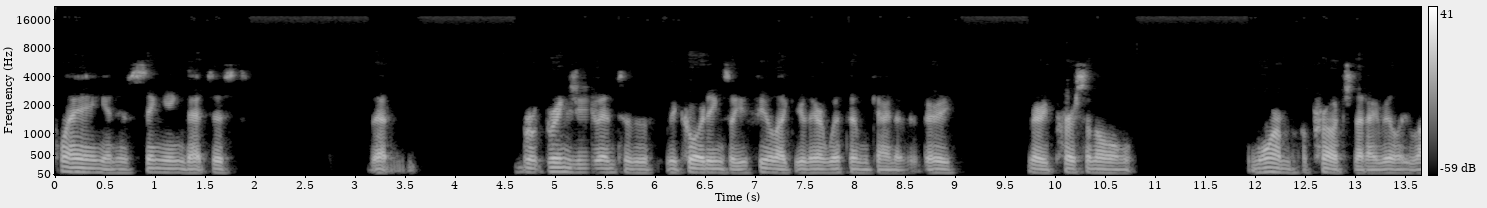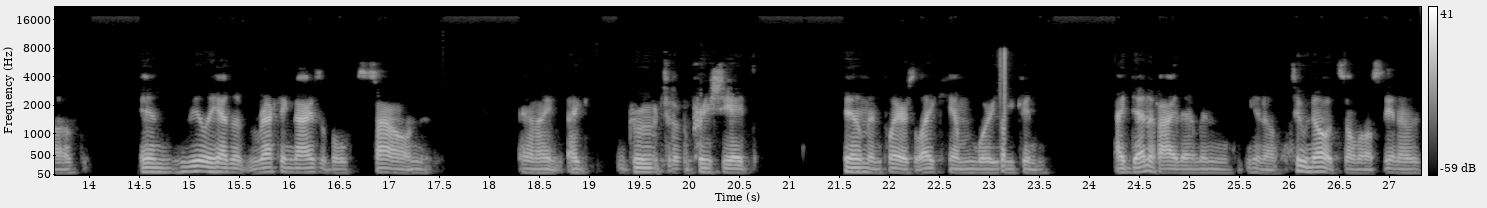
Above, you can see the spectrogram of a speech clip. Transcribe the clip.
playing and his singing that just that brings you into the recording so you feel like you're there with him kind of a very very personal warm approach that I really loved. And he really had a recognizable sound. And I, I grew to appreciate him and players like him where you can identify them in, you know, two notes almost, you know,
